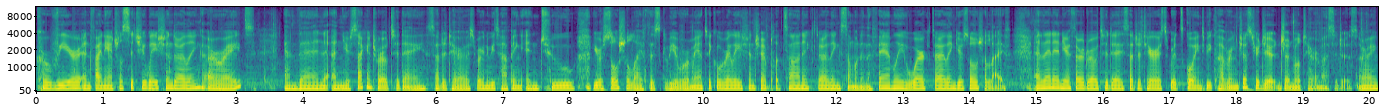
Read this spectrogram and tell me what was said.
career and financial situation, darling. All right. And then in your second row today, Sagittarius, we're going to be tapping into your social life. This could be a romantic relationship, platonic, darling, someone in the family, work, darling, your social life. And then in your third row today, Sagittarius, it's going to be covering just your general tarot messages. All right.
